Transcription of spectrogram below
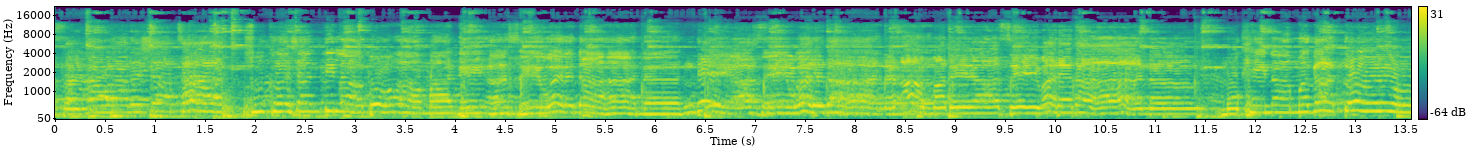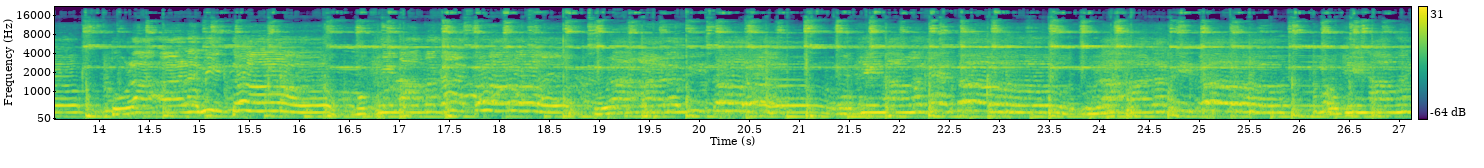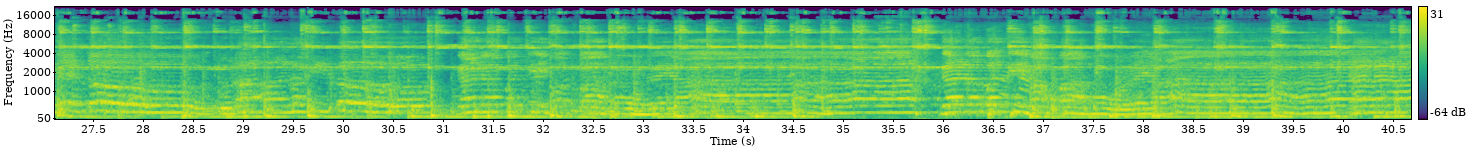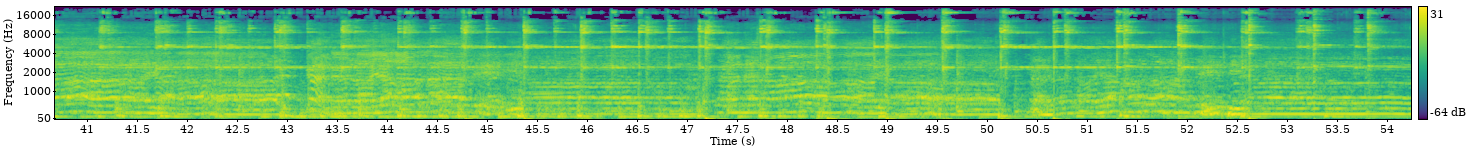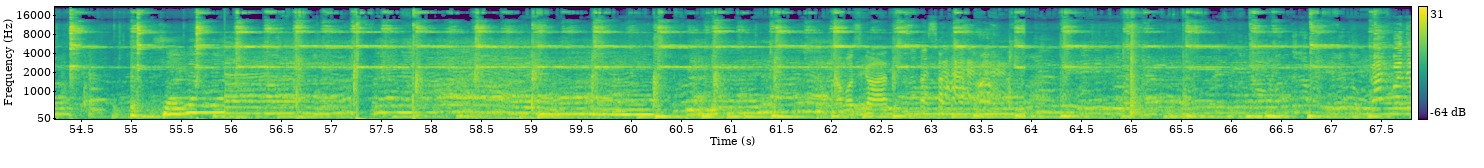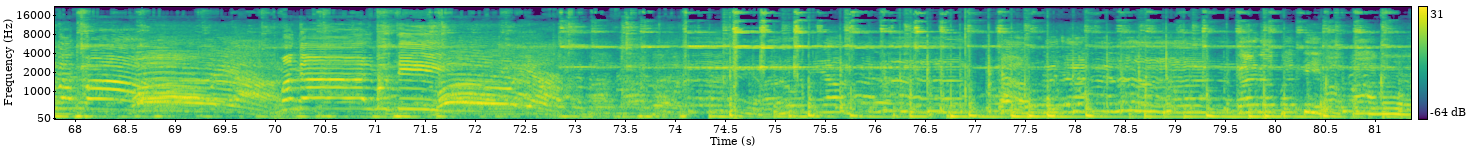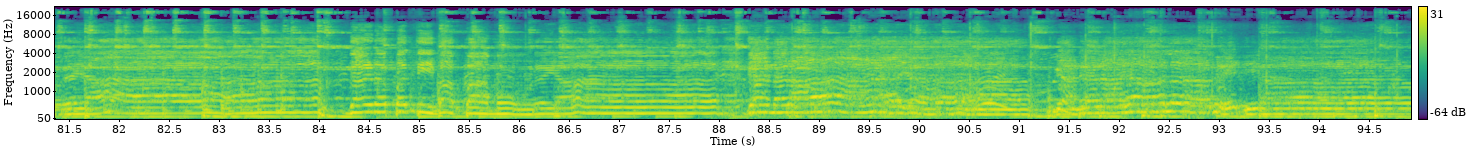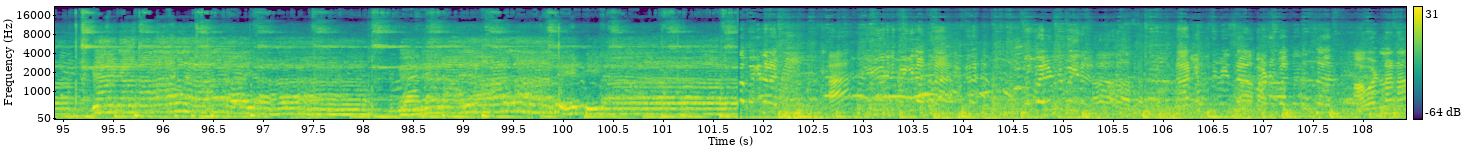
सण वर्षाचा सुख शांती लाभो आम्हा असे वरदान. दे असे वरदान आम्हा असे वरदान. मुखी नाम गातो. तुळा आळवितो मुखी नाम गातो. तुळा आळवितो मुखी नाम घेतो. तुळा आळवितो मुखी नाम घेतो. नमस्कार गणपती बाप्पा मंगल मूर्ती गणपती बाप्पा मोरया गणपती बाप्पा मोरया गणराय गणरायाला भेटिया आवडला ना?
